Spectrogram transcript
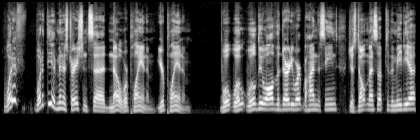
What if, what if the administration said, "No, we're playing him. You're playing him. We'll, we'll, we'll do all the dirty work behind the scenes. Just don't mess up to the media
